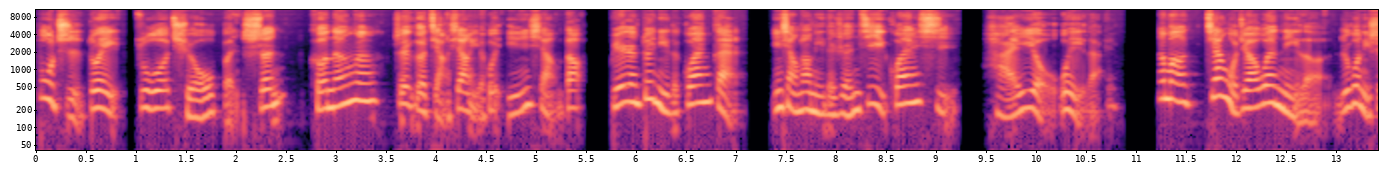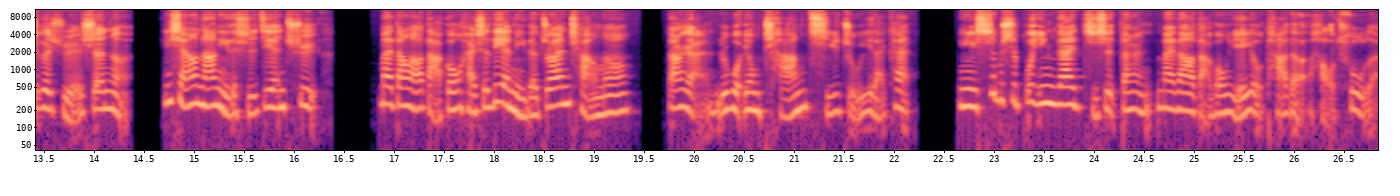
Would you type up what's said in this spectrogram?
不只对桌球本身。可能呢，这个奖项也会影响到别人对你的观感，影响到你的人际关系，还有未来。那么这样我就要问你了：如果你是个学生呢，你想要拿你的时间去麦当劳打工，还是练你的专长呢？当然，如果用长期主义来看，你是不是不应该只是？当然，麦当劳打工也有它的好处了。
